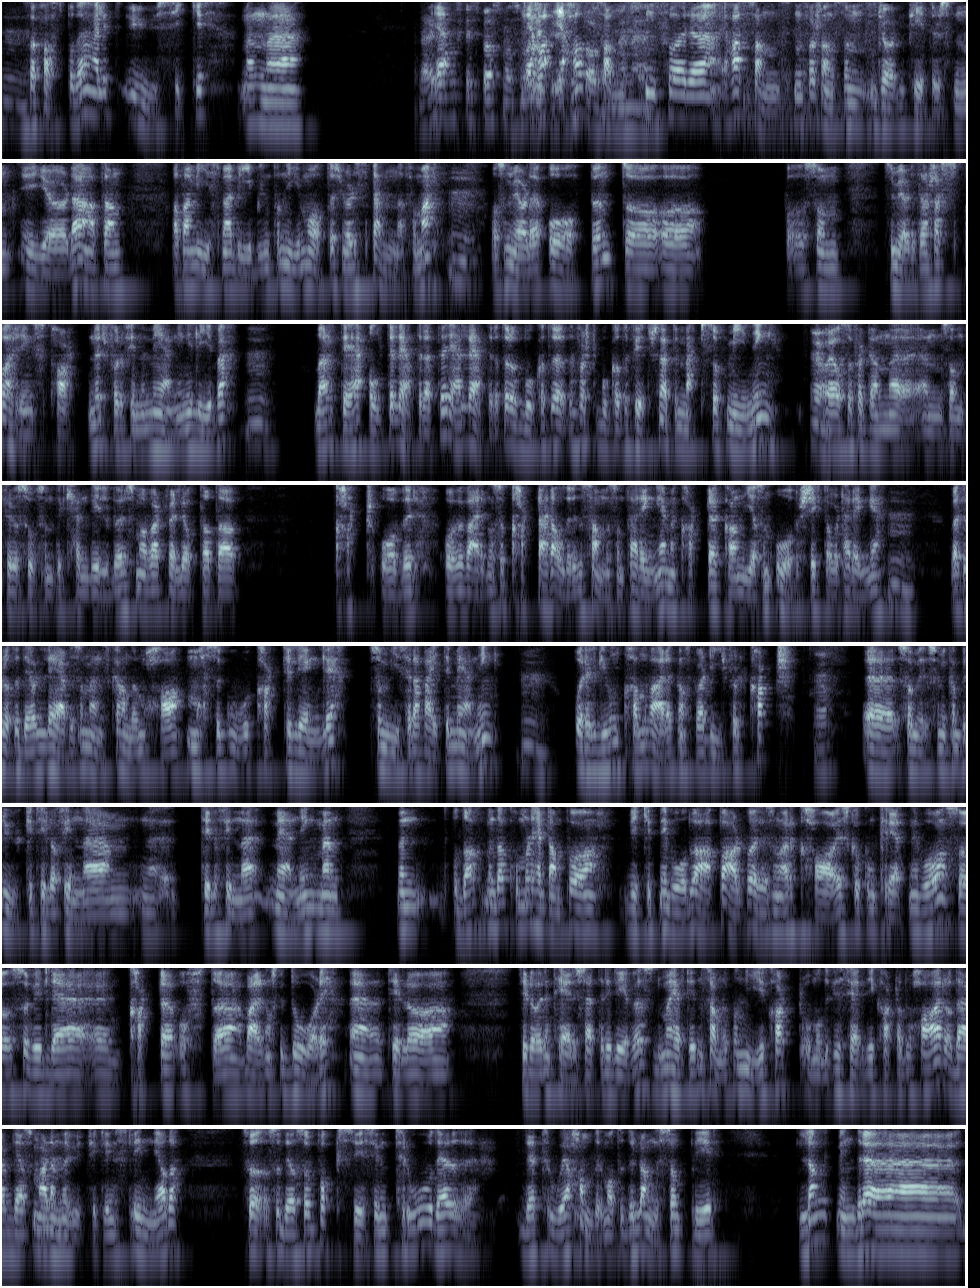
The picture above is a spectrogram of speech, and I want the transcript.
mm. seg fast, på det. Jeg er litt usikker, men uh, Det er et vanskelig spørsmål som er litt jeg har, sansen for, uh, jeg har sansen for sånn som Jordan Peterson gjør det. At han, at han viser meg Bibelen på nye måter som gjør det spennende for meg. Mm. Og som gjør det åpent, og, og, og som, som, gjør det til en slags sparringspartner for å finne mening i livet. Mm. Det er nok det jeg alltid leter etter. Jeg leter etter boka til, Den første boka til Peterson heter 'Maps of Meaning'. Ja. Og jeg har også ført en, en sånn filosof som heter Ken Wilber, som har vært veldig opptatt av kart over, over verden. Altså Kartet er aldri det samme som terrenget, men kartet kan gi oss en oversikt over terrenget. Mm. Og jeg tror at det å leve som menneske handler om å ha masse gode kart tilgjengelig som viser deg vei til mening. Mm. Og religion kan være et ganske verdifullt kart ja. uh, som, som, vi kan bruke til å finne, til å finne mening. men men da, men, da, kommer det helt an på hvilket nivå du er på. Er du på et sånn arkaisk og konkret nivå, så, så, vil det eh, kartet ofte være ganske dårlig eh, til, å, til, å, orientere seg etter i livet. Så du må hele tiden samle på nye kart og modifisere de karta du har. Og det er det som er denne utviklingslinja. Da. Så, så det å vokse i sin tro, det, det tror jeg handler om at du langsomt blir langt mindre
